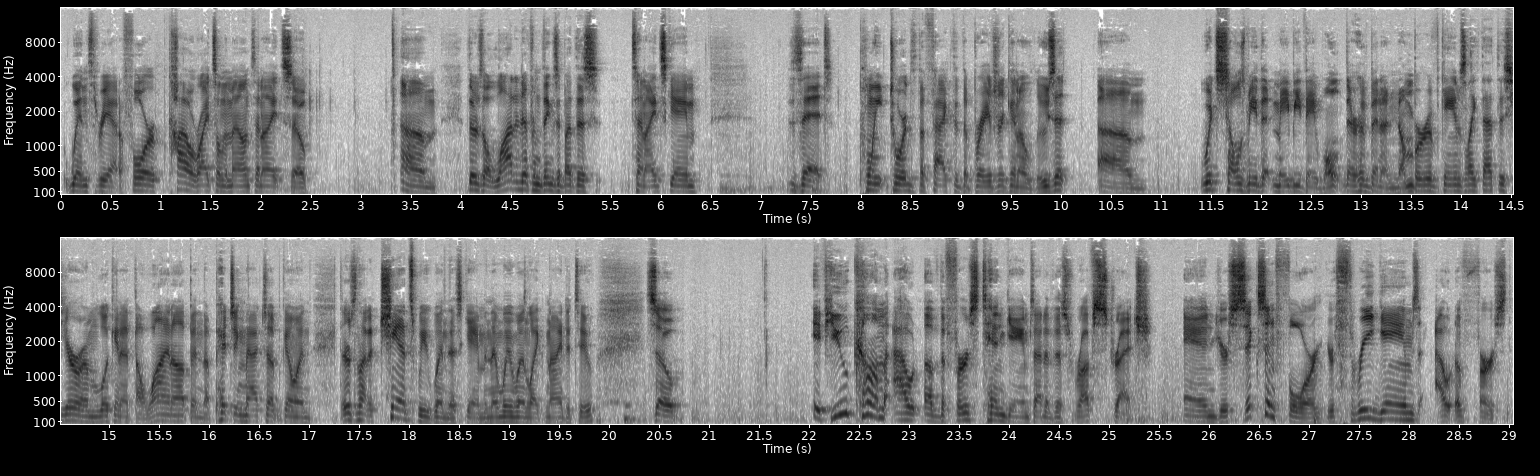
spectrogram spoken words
win three out of four. Kyle Wright's on the mound tonight, so um, there's a lot of different things about this tonight's game that point towards the fact that the Braves are going to lose it. Um, which tells me that maybe they won't. There have been a number of games like that this year where I'm looking at the lineup and the pitching matchup going, there's not a chance we win this game, and then we win like 9 to 2. So if you come out of the first 10 games out of this rough stretch and you're 6 and 4, you're 3 games out of first,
